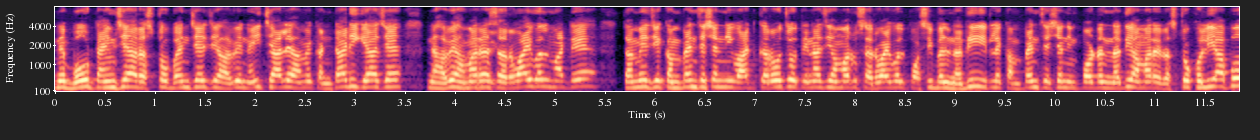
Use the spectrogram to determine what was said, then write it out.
ને બહુ ટાઈમથી આ રસ્તો બંધ છે જે હવે નહીં ચાલે, અમે કંટાળી ગયા છે ને હવે અમારા સર્વાઈવલ માટે તમે જે કમ્પેન્સેશનની વાત કરો છો તેનાથી અમારું સર્વાઈવલ પોસિબલ નથી, એટલે કમ્પેન્સેશન ઇમ્પોર્ટન્ટ નથી. અમારે રસ્તો ખોલી આપો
